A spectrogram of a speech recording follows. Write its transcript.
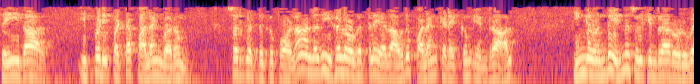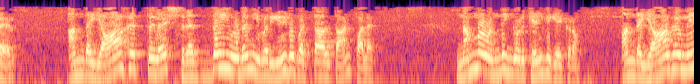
செய்தால் இப்படிப்பட்ட பலன் வரும். சொர்க்கத்துக்கு போலாம் அல்லது இகலோகத்துல ஏதாவது பலன் கிடைக்கும் என்றால் இங்க வந்து என்ன சொல்கின்றார் ஒருவர் அந்த யாகத்துல ஸ்ரத்தையுடன் இவர் ஈடுபட்டால் தான் பலன். நம்ம வந்து இங்க ஒரு கேள்வி கேட்கிறோம். அந்த யாகமே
